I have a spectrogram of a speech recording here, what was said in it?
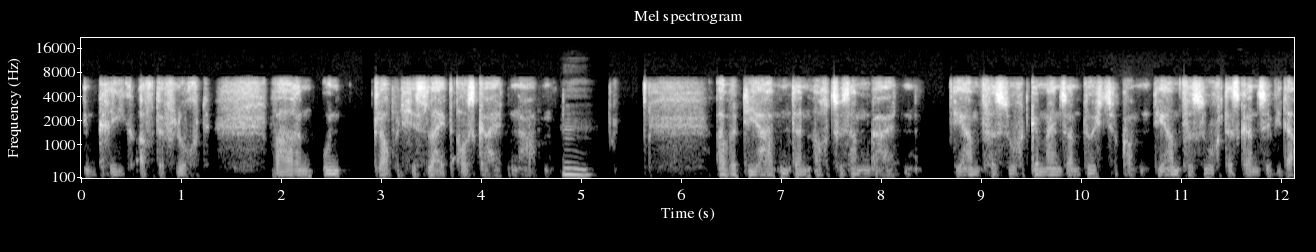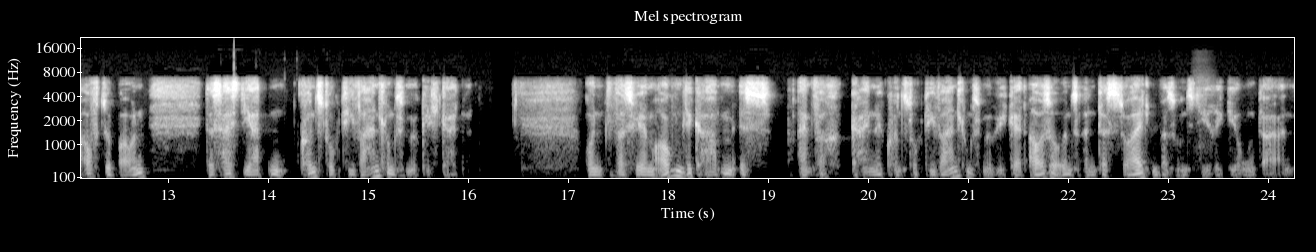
im Krieg auf der Flucht waren, unglaubliches Leid ausgehalten haben. Hm. Aber die haben dann auch zusammengehalten. Die haben versucht, gemeinsam durchzukommen. Die haben versucht, das Ganze wieder aufzubauen. Das heißt, die hatten konstruktive Handlungsmöglichkeiten. Und was wir im Augenblick haben, ist einfach keine konstruktive Handlungsmöglichkeit, außer uns an das zu halten, was uns die Regierung da an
